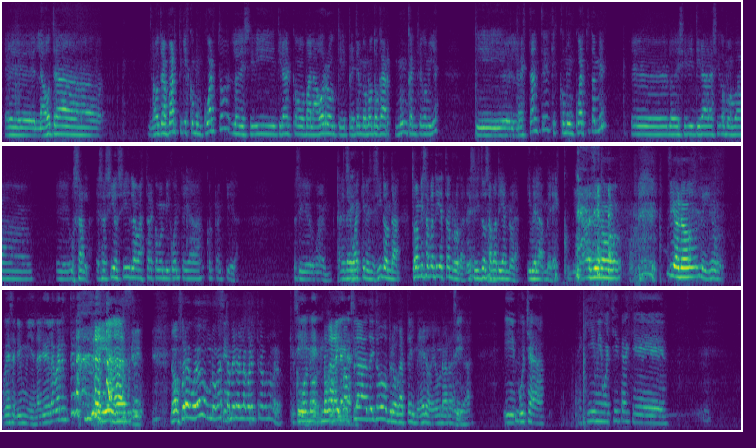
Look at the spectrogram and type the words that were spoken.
Eh, la otra la otra parte, que es como un cuarto, lo decidí tirar como para el ahorro que pretendo no tocar nunca, entre comillas. Y el restante, que es como un cuarto también, eh, lo decidí tirar así como va a usarla. Esa sí o sí la va a estar como en mi cuenta ya con tranquilidad. Así que, bueno, caleta Sí. igual que necesito, onda. Todas mis zapatillas están rotas, necesito zapatillas nuevas. Y me las merezco. mira, Así como. ¿Sí o no? Sí, como- Voy a salir millonario de la cuarentena. Sí, Ah, bueno, sí. sí. No, fuera de huevo, uno gasta Sí. menos en la cuarentena por lo menos. Que Sí, como no, eh, no ganáis más gracia. plata y todo, pero gastáis menos, es una realidad. Y pucha, aquí mi guachita que...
